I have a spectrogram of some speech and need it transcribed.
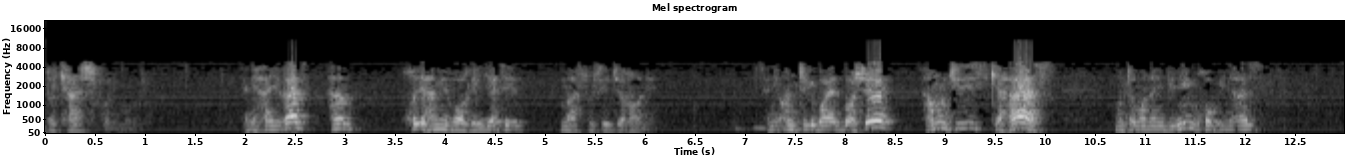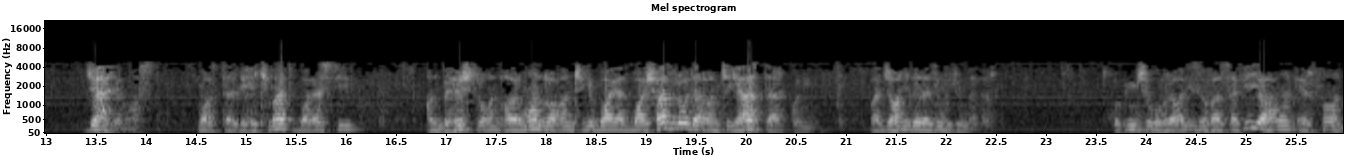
تا کشف کنیم اون رو. یعنی حقیقت هم خود همین واقعیت محسوس جهانه. یعنی آنچه که باید باشه همون چیزی که هست. منتها ما نمی‌بینیم خب این از جهل ماست. ما از طریق حکمت بایستی آن بهشت رو آن آرمان رو آنچه که باید باشد رو در آنچه که هست درک کنیم. و جهانی غیر از این وجود نداره. خب این میشه گفت رئالیسم فلسفی یا همان عرفان.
